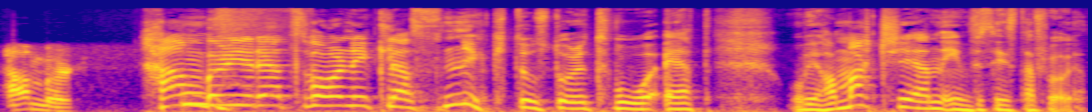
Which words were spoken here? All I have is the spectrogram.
Hamburg. Hamburg är rätt svar, Niklas. Snyggt. Då står det 2-1. Och vi har match igen inför sista frågan.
